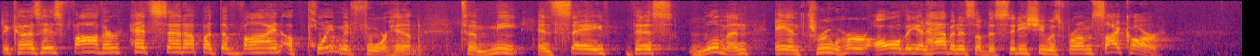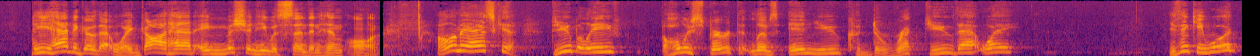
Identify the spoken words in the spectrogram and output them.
because his father had set up a divine appointment for him to meet and save this woman and through her all the inhabitants of the city she was from, Sychar. He had to go that way. God had a mission he was sending him on. Let me ask you do you believe the Holy Spirit that lives in you could direct you that way? You think he would?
